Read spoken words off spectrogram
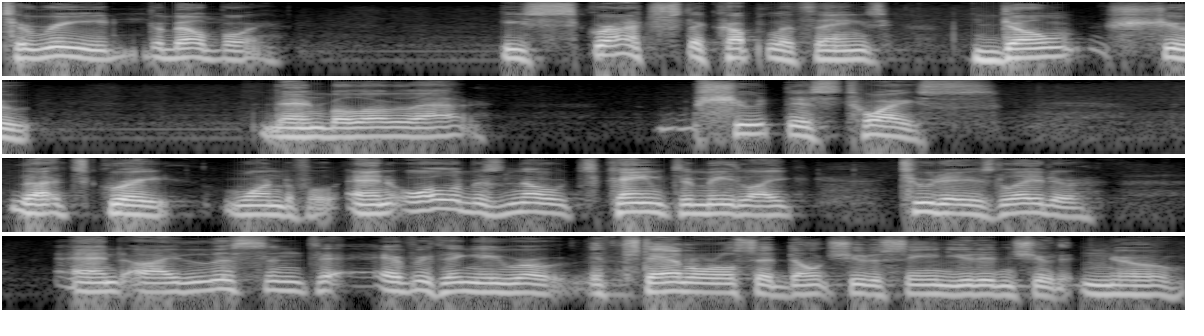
to read, The Bellboy, he scratched a couple of things. Don't shoot. Then below that, shoot this twice. That's great, wonderful. And all of his notes came to me like two days later, and I listened to everything he wrote. If Stan Laurel said, don't shoot a scene, you didn't shoot it. No.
